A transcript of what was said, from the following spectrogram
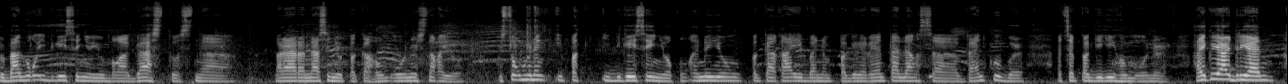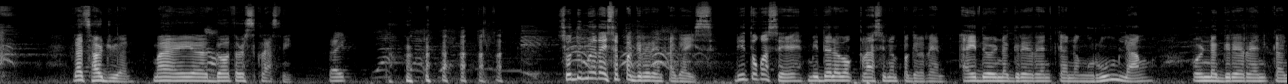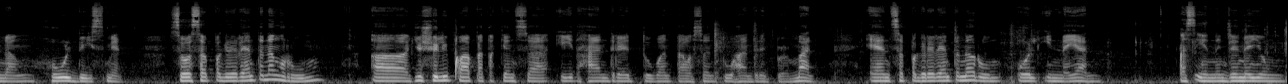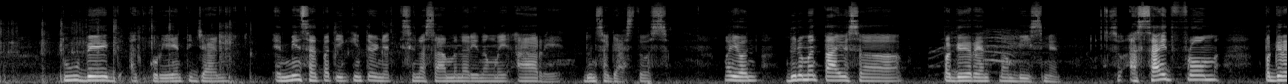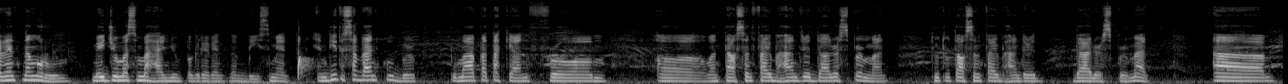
so bago ko ibigay sa inyo yung mga gastos na mararanasan nyo pagka homeowners na kayo, gusto ko munang ibigay sa inyo kung ano yung pagkakaiba ng pagrerenta lang sa Vancouver at sa pagiging homeowner. Hi Kuya Adrian! That's Adrian, my uh, daughter's classmate. Right? So doon muna tayo sa pagrerenta guys. Dito kasi may dalawang klase ng pagrerent. Either nagre-rent ka ng room lang or nagre-rent ka ng whole basement. So sa pagrerenta ng room, uh, usually pumapatak yan sa 800 to 1,200 per month. And sa pagrerenta ng room, all in na yan. As in, nandyan na yung tubig at kuryente dyan. And minsan pati yung internet, sinasama na rin ng may-ari dun sa gastos. Ngayon, doon naman tayo sa pagre-rent ng basement. So aside from pagre-rent ng room, medyo mas mahal yung pagre-rent ng basement. And dito sa Vancouver, pumapatak yan from uh, $1,500 per month to $2,500 per month. Um,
